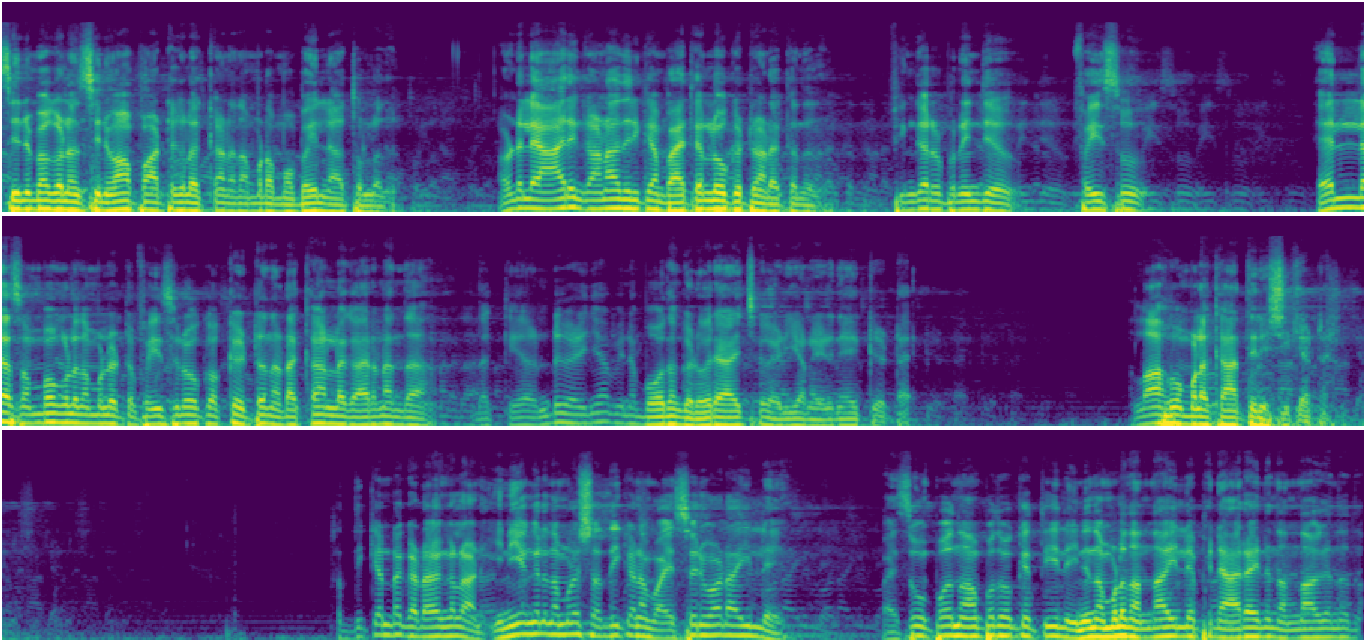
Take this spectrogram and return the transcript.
സിനിമകളും സിനിമാ പാട്ടുകളൊക്കെയാണ് നമ്മുടെ മൊബൈലിനകത്തുള്ളത്. അതുകൊണ്ടല്ലേ ആരും കാണാതിരിക്കാൻ പാറ്റേൺ ലോക്ക് ഇട്ട് നടക്കുന്നത്. Fingerprint face. എല്ലാ സംഭവങ്ങളും നമ്മളിട്ട് ഫേസ് ലോക്കൊക്കെ ഇട്ട് നടക്കാനുള്ള കാരണം എന്താ? ഇതൊക്കെ കണ്ടു കഴിഞ്ഞാൽ പിന്നെ ബോധം കെടും. ഒരാഴ്ച കഴിയണം എഴുന്നേറ്റ് കിട്ടാൻ അള്ളാഹു നമ്മളെ കാത്തിരക്ഷിക്കട്ടെ. ശ്രദ്ധിക്കേണ്ട ഘടകങ്ങളാണ്. ഇനിയെങ്കിലും നമ്മൾ ശ്രദ്ധിക്കണം. വയസ്സ് ഒരുപാടായില്ലേ? വയസ്സ് മുപ്പത് നാൽപ്പതും ഒക്കെ എത്തിയില്ലേ? ഇനി നമ്മൾ നന്നായില്ലേ? പിന്നെ ആരാ ഇനി നന്നാകുന്നത്?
